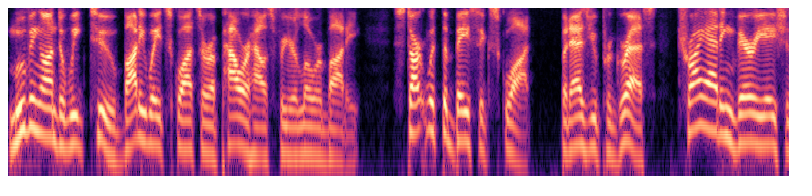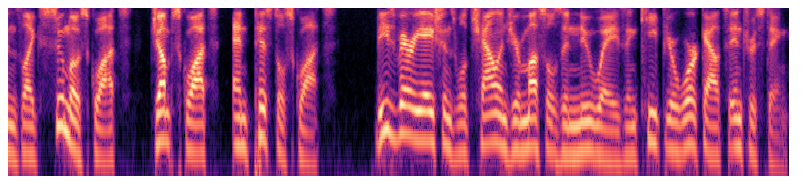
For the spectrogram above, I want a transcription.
Moving on to week 2, bodyweight squats are a powerhouse for your lower body. Start with the basic squat, but as you progress, try adding variations like sumo squats, jump squats, and pistol squats. These variations will challenge your muscles in new ways and keep your workouts interesting.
